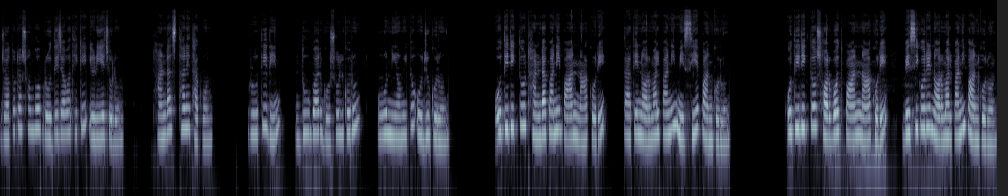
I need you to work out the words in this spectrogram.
যতটা সম্ভব রোদে যাওয়া থেকে এড়িয়ে চলুন। ঠান্ডা স্থানে থাকুন। প্রতিদিন দুবার গোসল করুন ও নিয়মিত অজু করুন। অতিরিক্ত ঠান্ডা পানি পান না করে তাতে নর্মাল পানি মিশিয়ে পান করুন। অতিরিক্ত শরবত পান না করে বেশি করে নর্মাল পানি পান করুন।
